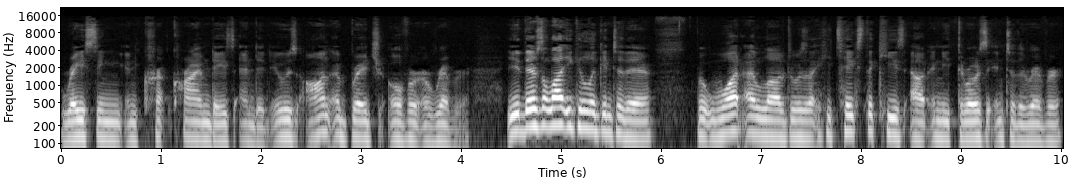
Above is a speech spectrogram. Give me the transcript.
racing and cr- crime days ended. It was on a bridge over a river. There's a lot you can look into there, but what I loved was that he takes the keys out and he throws it into the river,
